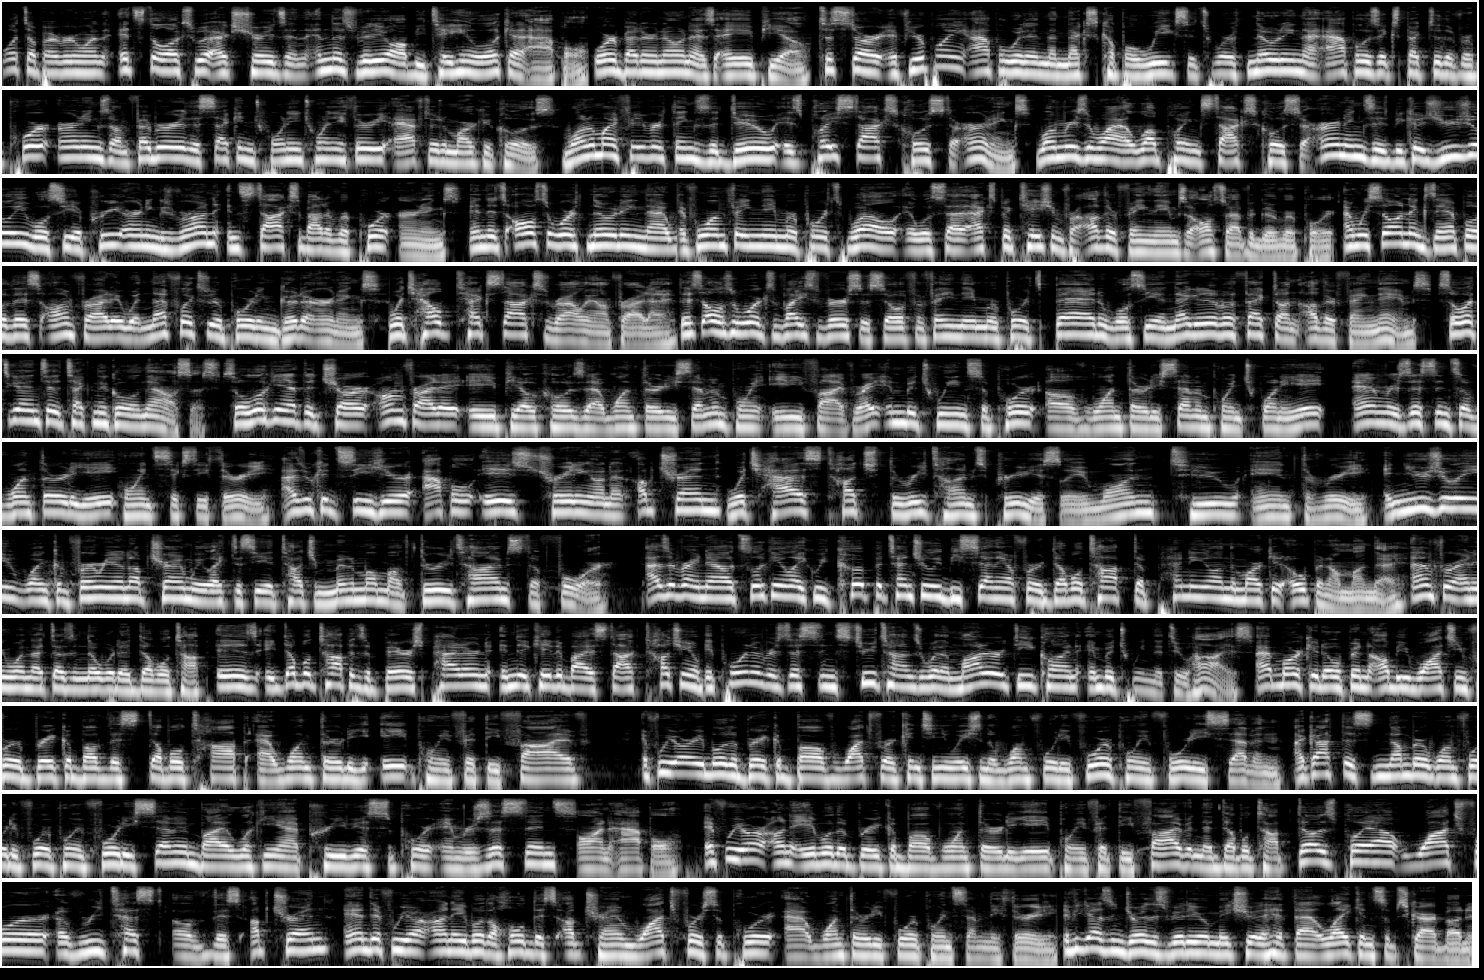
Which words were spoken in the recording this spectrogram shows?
What's up everyone, it's Deluxe with X Trades and in this video I'll be taking a look at Apple, or better known as AAPL. To start, if you're playing Apple within the next couple weeks, it's worth noting that Apple is expected to report earnings on February the 2nd, 2023 after the market close. One of my favorite things to do is play stocks close to earnings. One reason why I love playing stocks close to earnings is because usually we'll see a pre-earnings run in stocks about to report earnings. And it's also worth noting that if one FANG name reports well, it will set expectation for other FANG names to also have a good report. And we saw an example of this on Friday with Netflix reporting good earnings, which helped tech stocks rally on Friday. This also works vice versa, so if a FANG name reports bad, we'll see a negative effect on other FANG names. So let's get into the technical analysis. So looking at the chart, on Friday, AAPL closed at 137.85, right in between support of 137.28 and resistance of 138.63. As you can see here, Apple is trading on an uptrend, which has touched three times previously, one, two, and three. And usually when confirming an uptrend, we like to see it touch a minimum of three times to four. As of right now, it's looking like we could potentially be setting up for a double top depending on the market open on Monday. And for anyone that doesn't know what a double top is, a double top is a bearish pattern indicated by a stock touching a point of resistance two times with a moderate decline in between the two highs. At market open, I'll be watching for a break above this double top at 138.55 if we are able to break above, watch for a continuation of 144.47. I got this number 144.47 by looking at previous support and resistance on Apple. If we are unable to break above 138.55 and the double top does play out, watch for a retest of this uptrend. And if we are unable to hold this uptrend, watch for support at 134.73. If you guys enjoyed this video, make sure to hit that like and subscribe button.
